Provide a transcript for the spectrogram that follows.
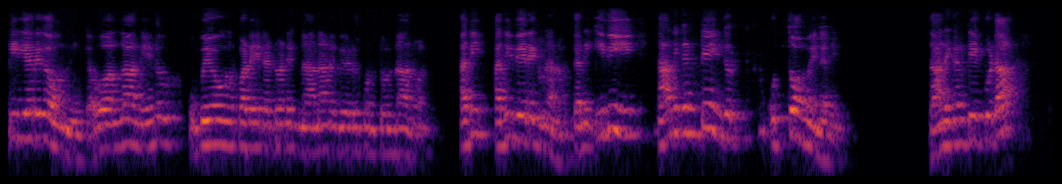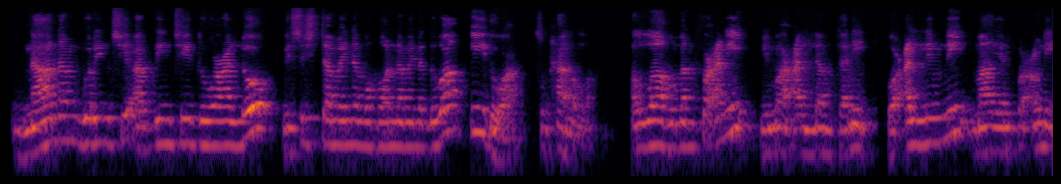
క్లియర్గా ఉంది. ఇంకా ఓ అల్లా నేను ఉపయోగపడేటటువంటి జ్ఞానాన్ని వేడుకుంటున్నాను అని. అది అది వేరే జ్ఞానం. కానీ ఇది దానికంటే ఇంకా ఉత్తమమైనది. దానికంటే కూడా జ్ఞానం గురించి అర్థించే దువాల్లో విశిష్టమైన మహోన్నమైన దువా ఈ దువా సుభానల్lah اللهم انفعني بما علمتني وعلمني ما ينفعني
